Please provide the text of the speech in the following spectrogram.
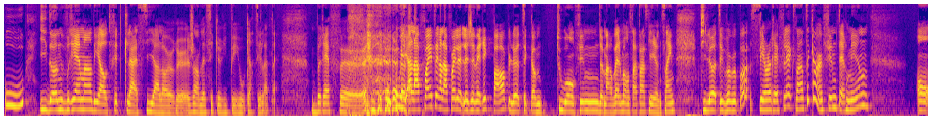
ou ils donnent vraiment des outfits classiques à leurs euh, gens de la sécurité au quartier latin. Bref, euh, oui, à la fin, tu sais, à la fin, le, le générique part, puis là, tu sais, comme tout bon film de Marvel, ben, on s'attend à ce qu'il y ait une scène. Puis là, tu veux, veux pas, c'est un réflexe, hein. Tu sais, quand un film termine, on,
